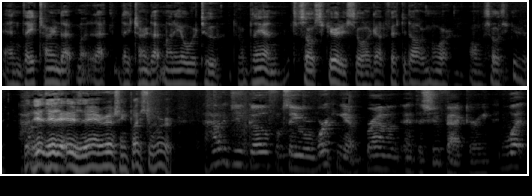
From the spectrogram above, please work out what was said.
and they turned that that they turned that money over to from then to Social Security. So I got a fifty dollar more on Social Security. But it, it, it is an interesting place to work. How did you go from? So you were working at Brown at the shoe factory. What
